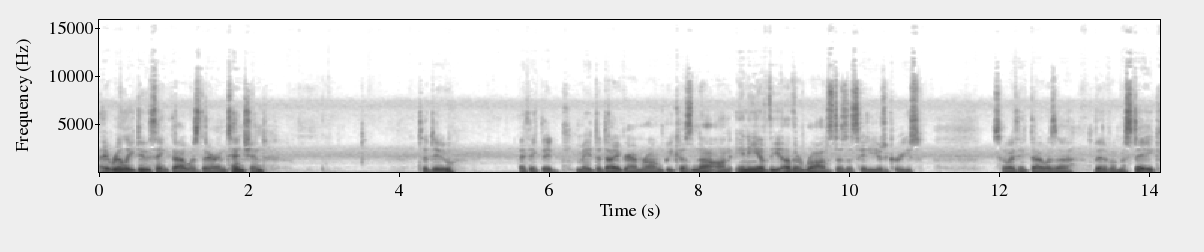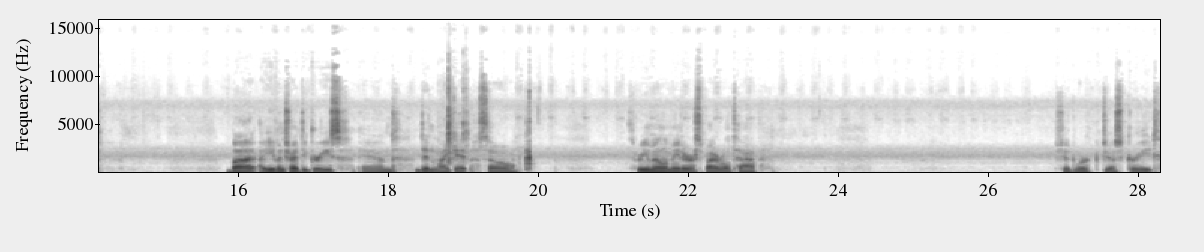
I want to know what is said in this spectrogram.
I really do think that was their intention to do. I think they made the diagram wrong because not on any of the other rods does it say to use grease. So I think that was a bit of a mistake. But I even tried to grease and didn't like it. So three millimeter spiral tap should work just great.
